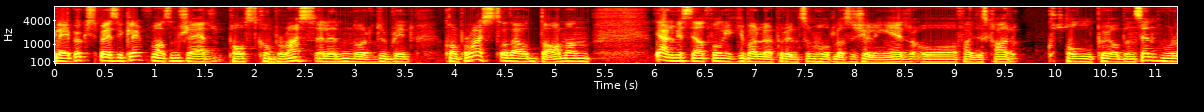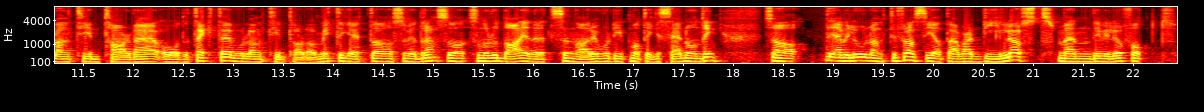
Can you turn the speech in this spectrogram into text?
playbooks, basically, for hva som skjer post compromise, eller når du blir compromised. Og det er jo da man gjerne vil se at folk ikke bare løper rundt som hodeløse kyllinger og faktisk har koll på jobben sin. Hvor lang tid tar det å detekte, hvor lang tid tar det å mitigate osv. Så, så Så når du da er i et scenario hvor de på en måte ikke ser noen ting, så jeg vil jo langt ifra si at det er verdiløst, men de ville jo fått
